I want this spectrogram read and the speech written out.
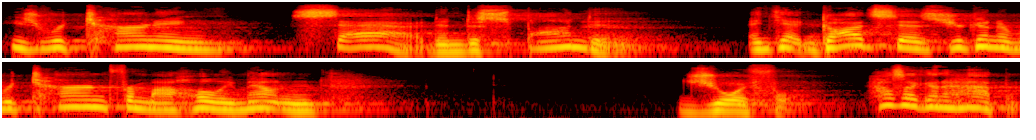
he's returning sad and despondent. And yet God says, You're going to return from my holy mountain joyful. How's that going to happen?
